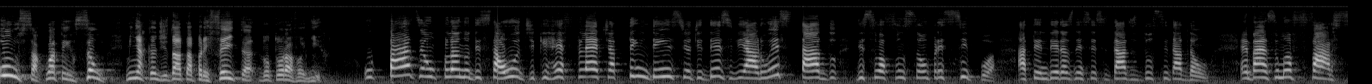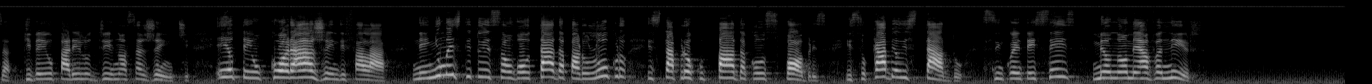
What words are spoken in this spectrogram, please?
Ouça com atenção, minha candidata a prefeita, doutora Vanir. O PAS é um plano de saúde que reflete a tendência de desviar o Estado de sua função precípua, atender às necessidades do cidadão. É mais uma farsa que veio para iludir nossa gente. Eu tenho coragem de falar. Nenhuma instituição voltada para o lucro está preocupada com os pobres. Isso cabe ao Estado. 56, meu nome é Avanir.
